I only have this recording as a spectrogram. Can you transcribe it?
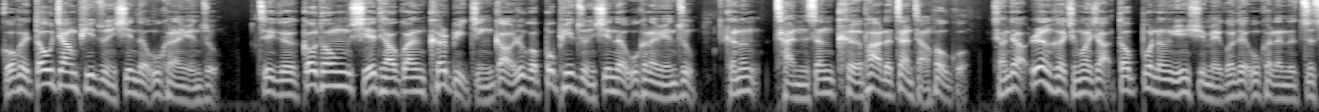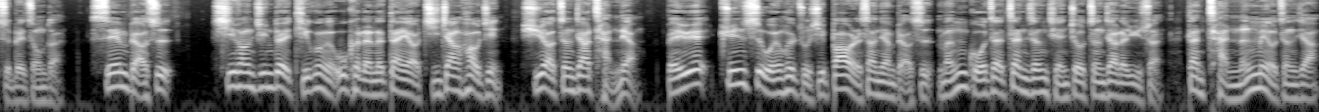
国会都将批准新的乌克兰援助。这个沟通协调官科比警告，如果不批准新的乌克兰援助，可能产生可怕的战场后果。强调任何情况下都不能允许美国对乌克兰的支持被中断。CNN 表示，西方军队提供给乌克兰的弹药即将耗尽，需要增加产量。北约军事委员会主席鲍尔上将表示，盟国在战争前就增加了预算，但产能没有增加，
